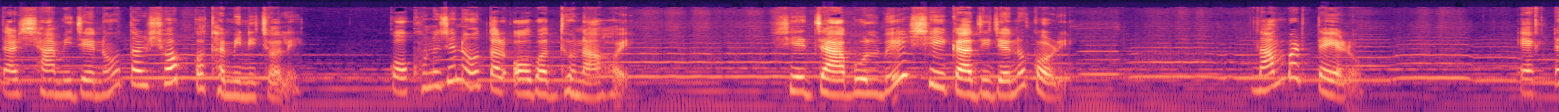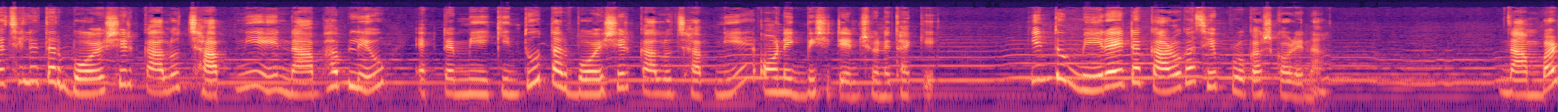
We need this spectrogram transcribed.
তার স্বামী যেন তার সব কথা মেনে চলে। কখনো যেন তার অবাধ্য না হয়। সে যা বলবে সেই কাজই যেন করে। নাম্বার তেরো। একটা ছেলে তার বয়সের কালো ছাপ নিয়ে না ভাবলেও একটা মেয়ে কিন্তু তার বয়সের কালো ছাপ নিয়ে অনেক বেশি টেনশনে থাকে। কিন্তু মেয়েরা এটা কারও কাছে প্রকাশ করে না। নাম্বার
